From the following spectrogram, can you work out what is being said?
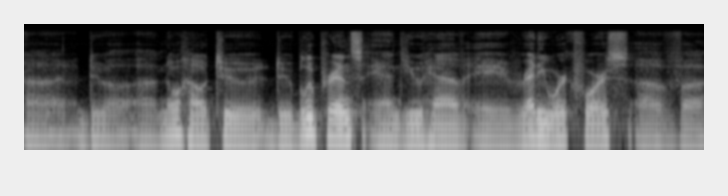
uh, do uh, know how to do blueprints, and you have a ready workforce of uh,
